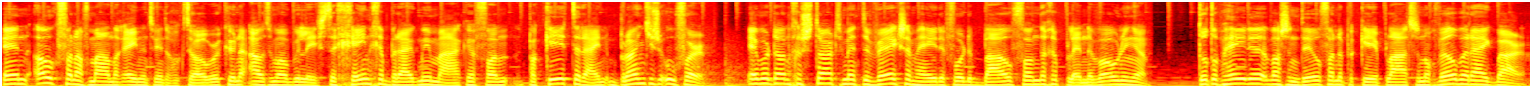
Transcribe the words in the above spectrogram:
En ook vanaf maandag 21 oktober kunnen automobilisten geen gebruik meer maken van parkeerterrein Brandjesoever. Er wordt dan gestart met de werkzaamheden voor de bouw van de geplande woningen. Tot op heden was een deel van de parkeerplaatsen nog wel bereikbaar,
